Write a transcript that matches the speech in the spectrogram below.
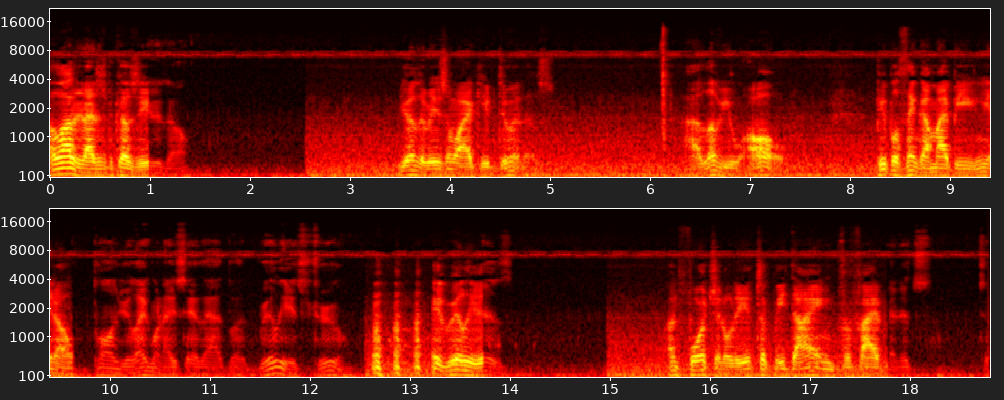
A lot of that is because of you, though. You're the reason why I keep doing this. I love you all. People think I might be, you know, pulling your leg when I say that, but really it's true. it really is. Unfortunately, it took me dying for five minutes to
